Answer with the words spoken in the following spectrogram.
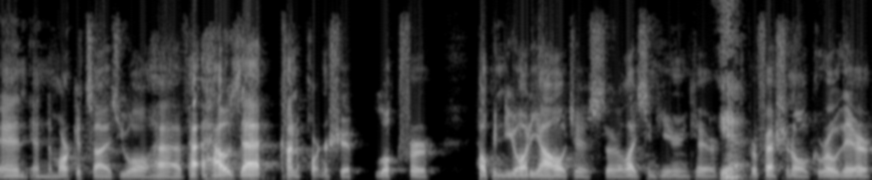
and and the market size you all have. How, how's that kind of partnership look for helping the audiologist or licensed hearing care yeah. professional grow their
